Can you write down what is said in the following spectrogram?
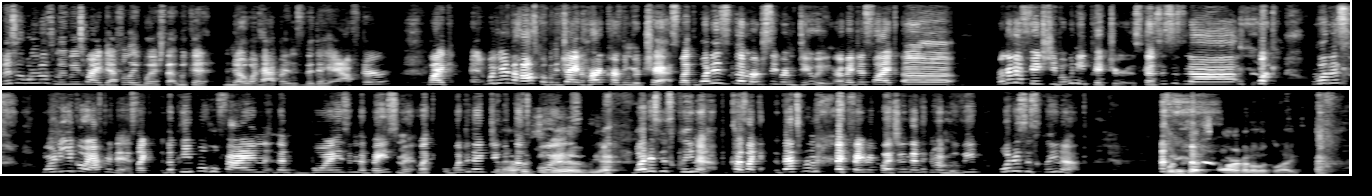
this is one of those movies where I definitely wish that we could know what happens the day after. Like eh, when you're in the hospital with a giant heart carved in your chest, like what is the emergency room doing? Are they just like, uh, we're gonna fix you, but we need pictures because this is not like what is where do you go after this? Like the people who find the boys in the basement, like what do they do What with those boys? Yeah. What is this cleanup? Because like that's one of my favorite questions at the end of a movie. What is this cleanup? What is that scar gonna look like?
